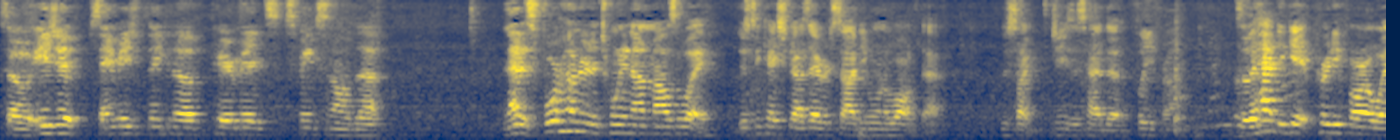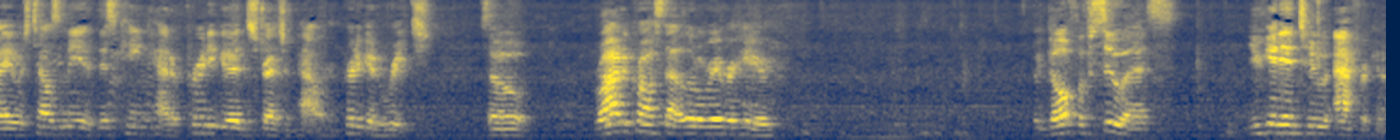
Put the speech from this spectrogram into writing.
So Egypt, same Egypt thinking of, pyramids, Sphinx, and all of that. And that is 429 miles away, just in case you guys ever decide you want to walk that. Just like Jesus had to flee from. So they had to get pretty far away, which tells me that this king had a pretty good stretch of power, pretty good reach. So right across that little river here, the Gulf of Suez, you get into Africa.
